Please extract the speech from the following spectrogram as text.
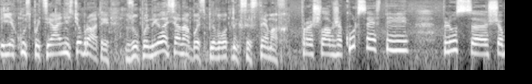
і яку спеціальність обрати. Зупинилася на безпілотних системах. пройшла вже курси FPV, плюс е, щоб.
